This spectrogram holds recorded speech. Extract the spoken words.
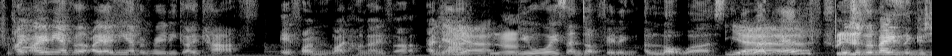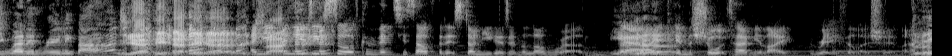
for. I only ever, I only ever really go calf if I'm like hungover, and uh-huh. yeah, Yeah. yeah. you always end up feeling a lot worse than Yeah. you went in, But which you- is amazing because you went in really bad. yeah, yeah, yeah, and, you, exactly. and you do sort of convince yourself that it's done you good in the long run. Yeah. But Yeah. like in the short term, you're like really feel like shit now. I remember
